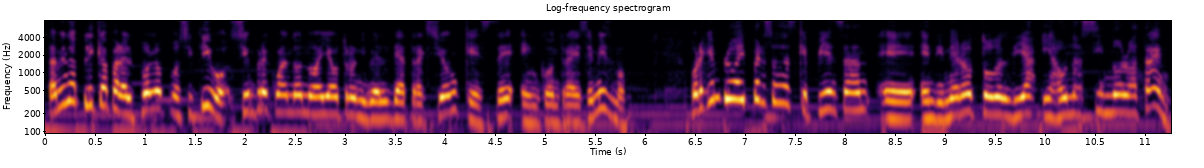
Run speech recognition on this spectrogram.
También aplica para el polo positivo, siempre y cuando no haya otro nivel de atracción que esté en contra de ese mismo. Por ejemplo, hay personas que piensan eh, en dinero todo el día y aún así no lo atraen.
